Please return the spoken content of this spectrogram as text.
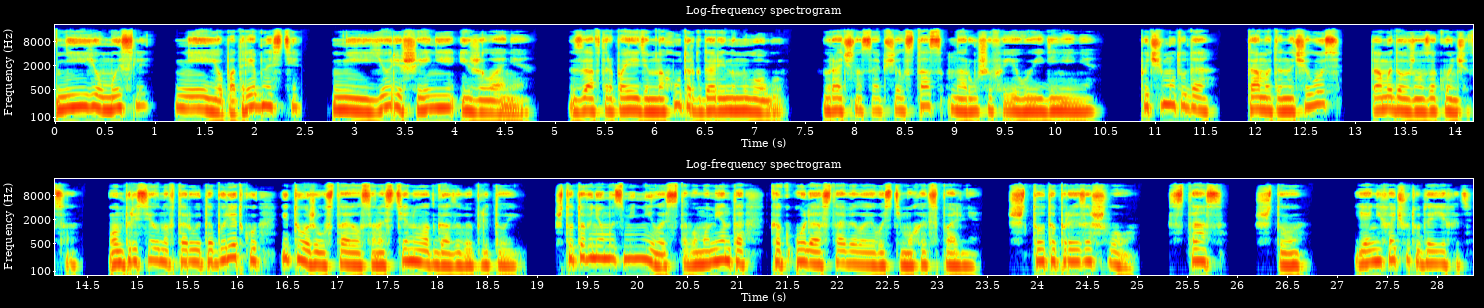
Ни ее мысли, ни ее потребности, ни ее решения и желания. «Завтра поедем на хутор к Дариному логу», — мрачно сообщил Стас, нарушив ее уединение. «Почему туда? Там это началось, там и должно закончиться». Он присел на вторую табуретку и тоже уставился на стену над газовой плитой. Что-то в нем изменилось с того момента, как Оля оставила его с Тимохой в спальне. Что-то произошло. «Стас, что? Я не хочу туда ехать.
